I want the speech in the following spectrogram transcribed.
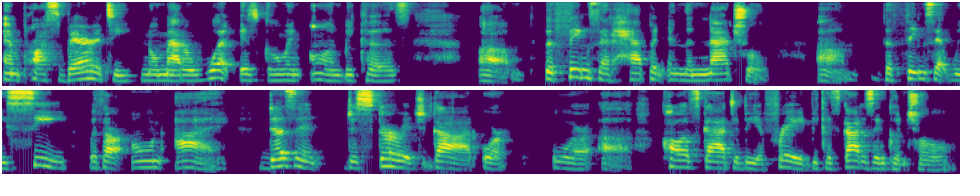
and prosperity no matter what is going on, because um, the things that happen in the natural um, the things that we see with our own eye doesn't discourage God or or uh, cause God to be afraid because God is in control.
